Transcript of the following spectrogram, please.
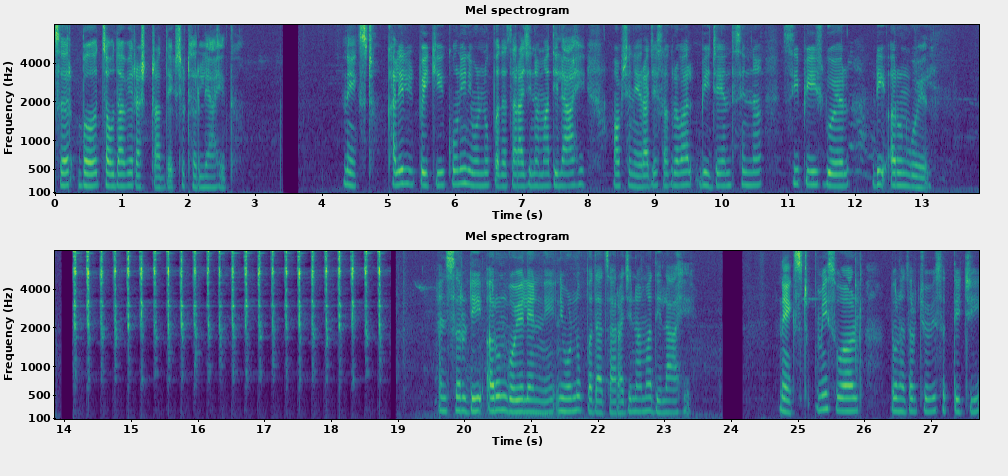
सर ब चौदावे राष्ट्राध्यक्ष ठरले आहेत. नेक्स्ट खालीलपैकी कोणी निवडणूक पदाचा राजीनामा दिला आहे? Option A Rajesh Agarwal B Jayant Sinha C Piyush Goyal D Arun Goyal. Answer D Arun Goyal यांनी निवडणूक पदाचा राजीनामा दिला आहे. नेक्स्ट मिस वर्ल्ड दोन हजार चोवीस सत्तेची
